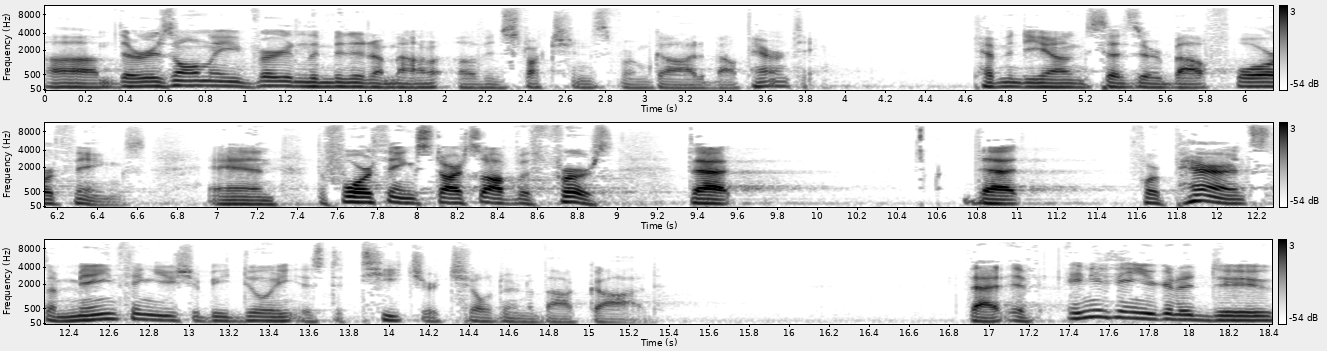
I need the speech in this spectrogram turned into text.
um, there is only a very limited amount of instructions from God about parenting. Kevin DeYoung says there are about four things. And the four things starts off with first that, that for parents, the main thing you should be doing is to teach your children about God. That if anything you're going to do,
